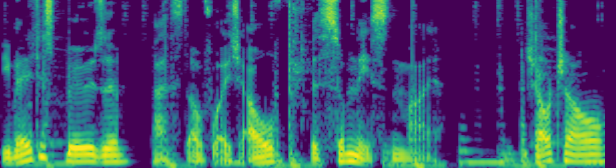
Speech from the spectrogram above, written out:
Die Welt ist böse. Passt auf euch auf. Bis zum nächsten Mal. Ciao, ciao.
